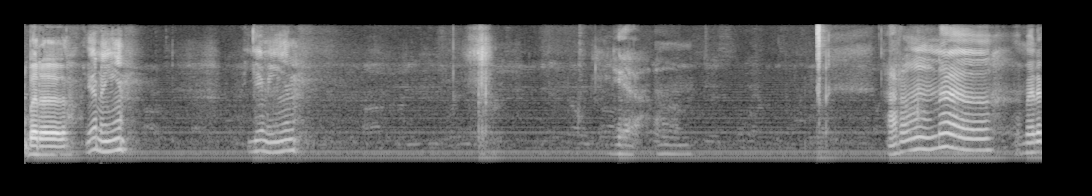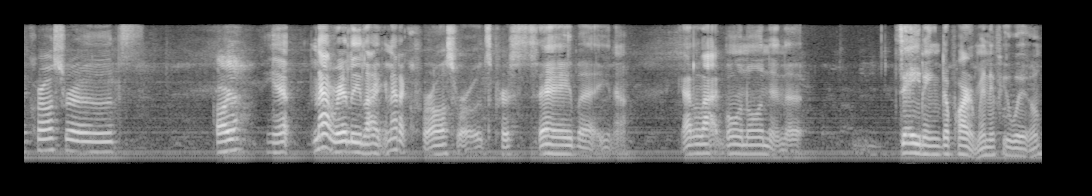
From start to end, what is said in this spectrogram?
But uh, yeah, man. Yeah, man. Yeah. Um, I don't know. I'm at a crossroads. Are ya? Yep. Not really like not a crossroads per se, but you know, got a lot going on in the dating department, if you will.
